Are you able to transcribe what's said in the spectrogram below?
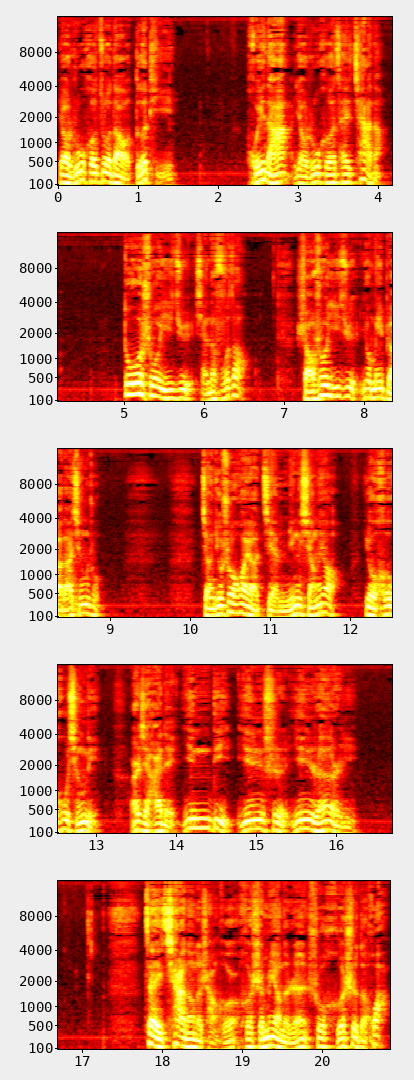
要如何做到得体，回答要如何才恰当。多说一句显得浮躁，少说一句又没表达清楚。讲究说话要简明详要，又合乎情理。而且还得因地、因事、因人而异，在恰当的场合和什么样的人说合适的话。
